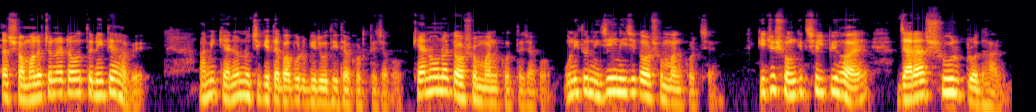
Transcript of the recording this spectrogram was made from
তার সমালোচনাটাও তো নিতে হবে। আমি কেন নচিকেতা বাবুর বিরোধিতা করতে যাব? কেন ওনাকে অসম্মান করতে যাব? উনি তো নিজেই নিজেকে অসম্মান করছেন। কিছু সংগীত শিল্পী হয় যারা সুর প্রধান।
